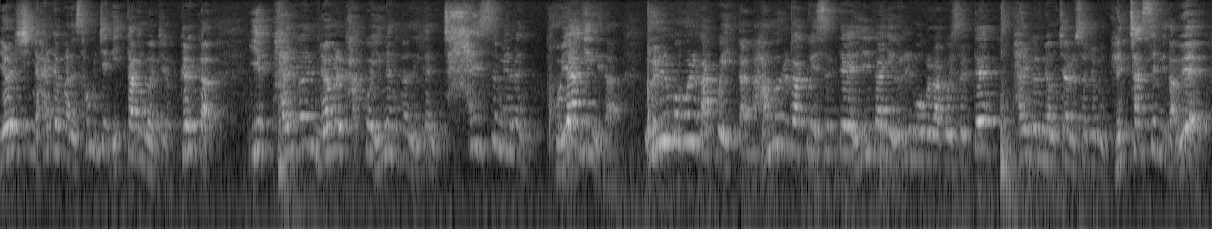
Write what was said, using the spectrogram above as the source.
열심히 하려고 하는 성질이 있다는 거죠. 그러니까 이 밝은 명을 갖고 있는 건 이건 잘 쓰면은 보약입니다. 을목을 갖고 있다. 나무를 갖고 있을 때 일간이 을목을 갖고 있을 때 밝은 명자를 써주면 괜찮습니다. 왜?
